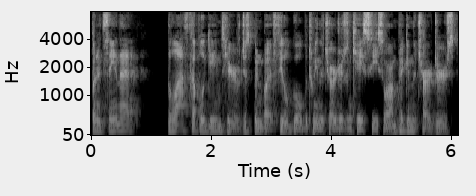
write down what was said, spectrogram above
But in saying that, the last couple of games here have just been by a field goal between the Chargers and KC. So I'm picking the Chargers.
